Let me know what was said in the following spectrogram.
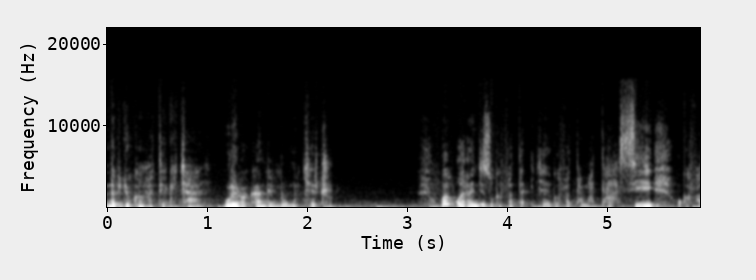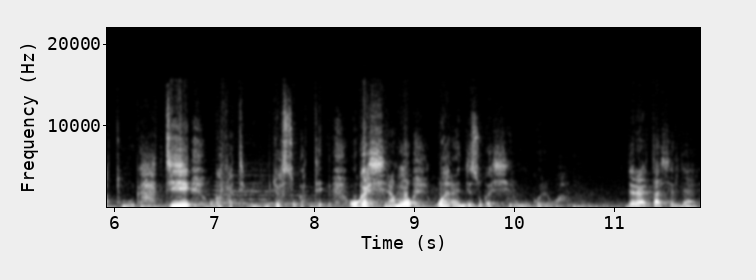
ndabyuka nkateka icyayi. Ureba kandi ndi umukecuru. We warangiza ugafata icyayi ugafata amatasi ugafata umugati ugafata ibintu byose ugashyiramo warangiza ugashyira umugore wawe. Yari yatashye ryari?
